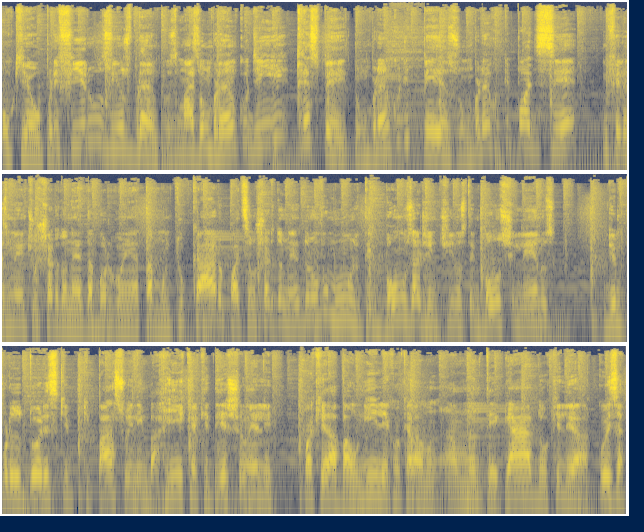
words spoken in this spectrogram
o que eu prefiro, os vinhos brancos, mas um branco de respeito, um branco de peso, um branco que pode ser, infelizmente o Chardonnay da Borgonha está muito caro, pode ser um Chardonnay do Novo Mundo, tem bons argentinos, tem bons chilenos, de produtores que, que passam ele em barrica, que deixam ele com aquela baunilha, com aquela amanteigado, aquela coisa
